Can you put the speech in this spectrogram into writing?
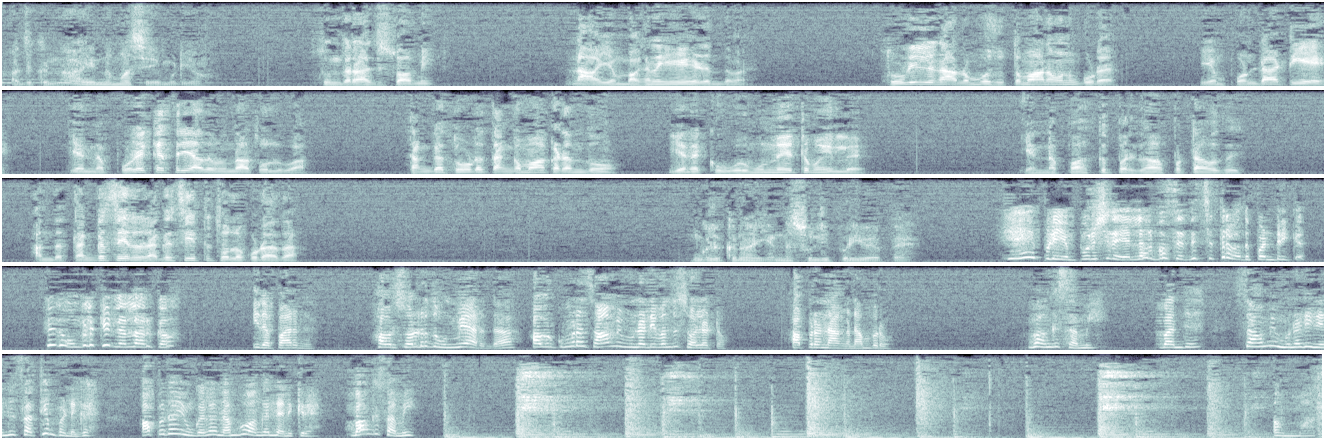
அதுக்கு நான் என்னமா செய்ய முடியும்? சுந்தராஜ சுவாமி நான் என் மகனையே இழந்தவன். தொழில நான் ரொம்ப சுத்தமானவனும் கூட. என் பொண்டாட்டியே என்ன புழைக்க தெரியாதவன் தான் சொல்லுவா. தங்கத்தோட தங்கமா கடந்தும் எனக்கு ஒரு முன்னேற்றமும் இல்லை. என்ன பார்த்து பரிதாபப்பட்டாவது அந்த தங்க செய்யற ரகசியத்தை சொல்லக்கூடாதா? உங்களுக்கு நான் என்ன சொல்லி புரிய வைப்பேன்? ஏன் இப்படி என் புருஷனை எல்லாருமா சேர்ந்து சித்திரவதை பண்றீங்க? இது உங்களுக்கே நல்லா இருக்கா? இத பாருங்க. அவர் சொல்றது உண்மையா இருந்தா அவர் குமர சாமி முன்னாடி வந்து சொல்லட்டும். அப்புறம் நாங்க நம்புறோம். வாங்க சாமி. வந்து சாமி முன்னாடி நின்னு சத்தியம் பண்ணுங்க. அப்பதான் இவங்க எல்லாம் நம்புவாங்கன்னு நினைக்கிறேன். வாங்க சாமி.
